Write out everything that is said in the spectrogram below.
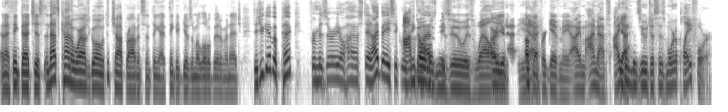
And I think that just, and that's kind of where I was going with the Chop Robinson thing. I think it gives them a little bit of an edge. Did you give a pick for Missouri, Ohio State? I basically I'm going with Mizzou as well. Are you? Yeah, okay. forgive me. I'm, I'm, abs- I yeah. think Mizzou just has more to play for.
